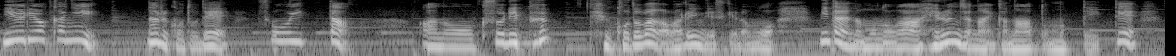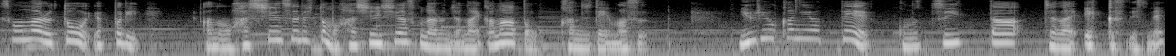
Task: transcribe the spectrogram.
有料化になることでそういったあのクソリプ っていう言葉が悪いんですけどもみたいなものが減るんじゃないかなと思っていてそうなるとやっぱりあの発信する人も発信しやすくなるんじゃないかなと感じています。有料化によってこのツイッターじゃない X ですね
